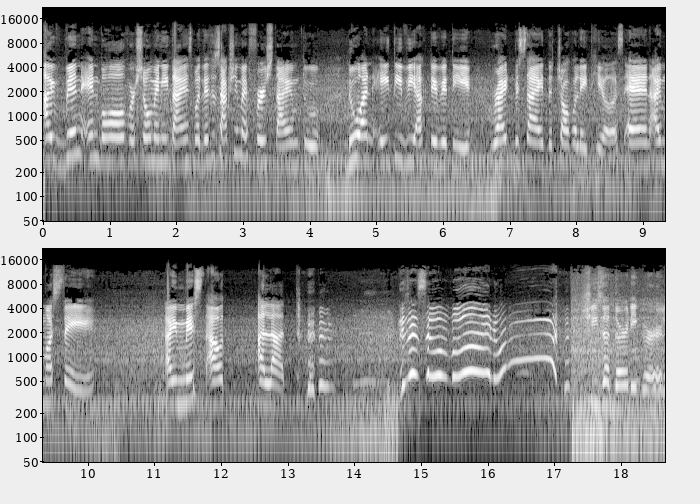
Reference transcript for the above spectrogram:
I've been in Bohol for so many times, but this is actually my first time to do an ATV activity right beside the Chocolate Hills. And I must say, I missed out a lot. this is so fun! She's a dirty girl.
